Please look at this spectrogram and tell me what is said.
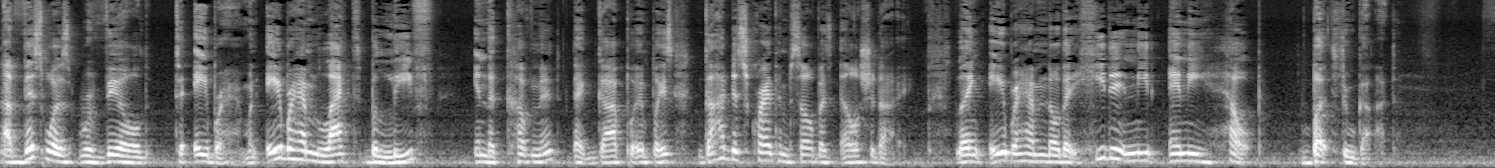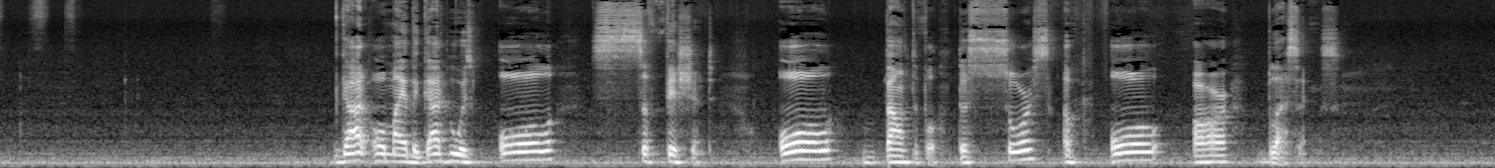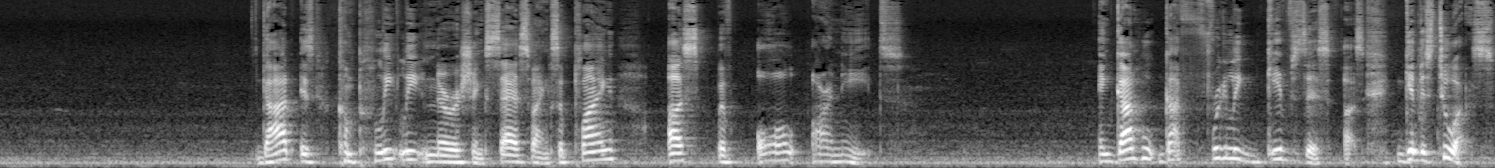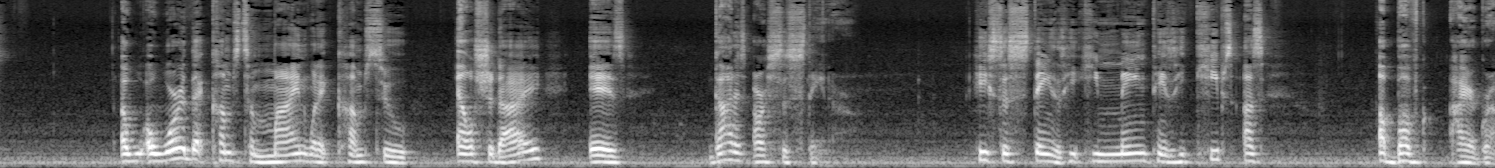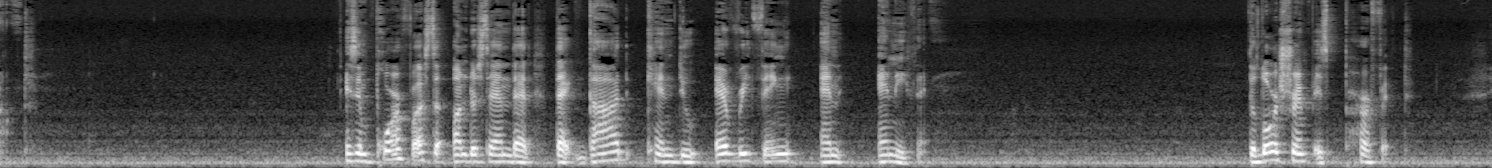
Now, this was revealed to Abraham. When Abraham lacked belief in the covenant that God put in place, God described himself as El Shaddai, letting Abraham know that he didn't need any help but through God. God Almighty, the God who is all sufficient, all bountiful, the source of all our blessings. God is completely nourishing, satisfying, supplying us with all our needs. And God who God freely gives this us, give this to us. A, a word that comes to mind when it comes to El Shaddai is God is our sustainer. He sustains us. He, he maintains us. He keeps us above higher ground. It's important for us to understand that that God can do everything and anything. The Lord's strength is perfect.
